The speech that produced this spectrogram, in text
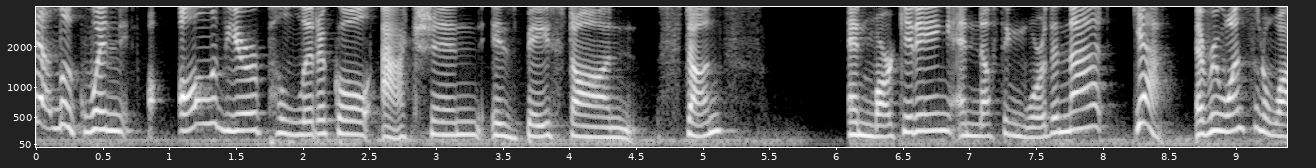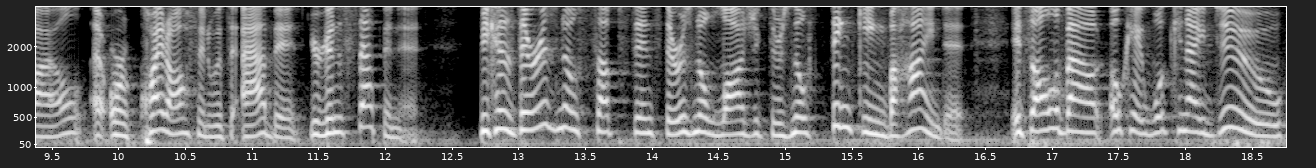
Yeah, look, when all of your political action is based on stunts and marketing and nothing more than that, yeah, every once in a while, or quite often with Abbott, you're gonna step in it. Because there is no substance, there is no logic, there's no thinking behind it. It's all about, okay, what can I do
